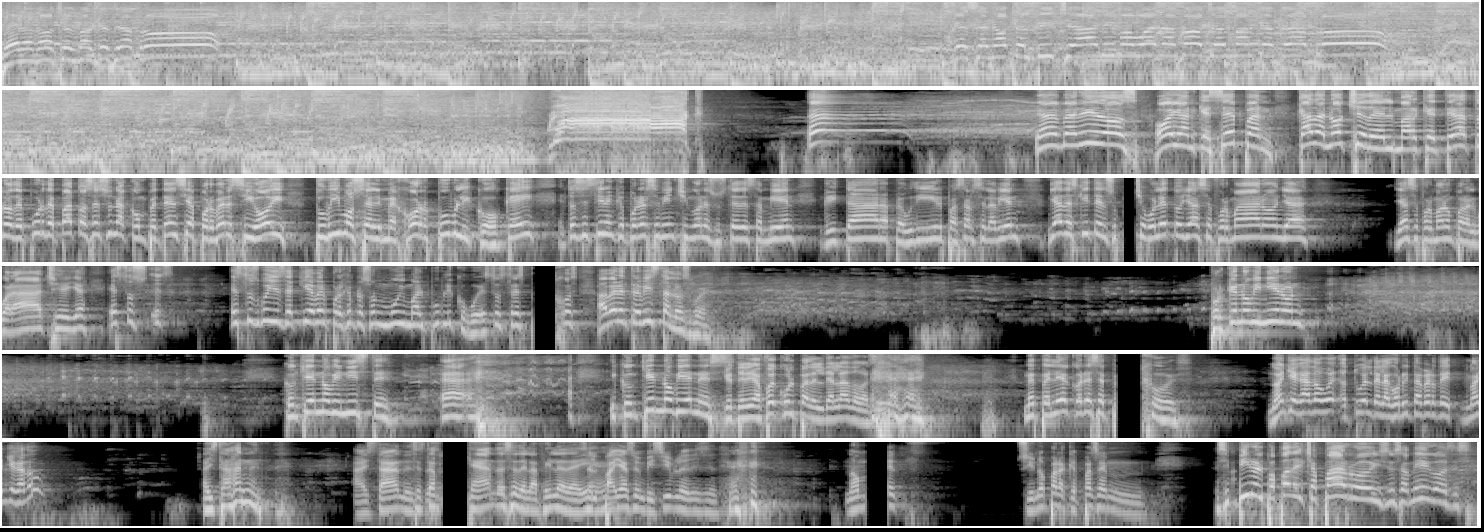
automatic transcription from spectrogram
Buenas noches, Marqués Teatro. Que se note el pinche ánimo. Buenas noches, ¡Eh! Bienvenidos. Oigan, que sepan, cada noche del Marqueteatro de Pur de Patos es una competencia por ver si hoy tuvimos el mejor público, ¿ok? Entonces tienen que ponerse bien chingones ustedes también, gritar, aplaudir, pasársela bien. Ya desquiten su pinche boleto, ya se formaron, ya, ya se formaron para el guarache, ya. Estos, es- estos güeyes de aquí, a ver, por ejemplo, son muy mal público, güey. Estos tres A ver, entrevístalos, güey. ¿Por qué no vinieron? ¿Con quién no viniste? Ah, ¿Y con quién no vienes? Que te diga, fue culpa del de al lado, así. Me peleé con ese pendejo. ¿No han llegado, güey? ¿Tú, el de la gorrita verde, no han llegado? Ahí están. Ahí están. Se este, están quedando ese de la fila de ahí. es el ¿eh? payaso invisible, dicen. no, mames. Si no, para que pasen. Dice, vino el papá del chaparro y sus amigos.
